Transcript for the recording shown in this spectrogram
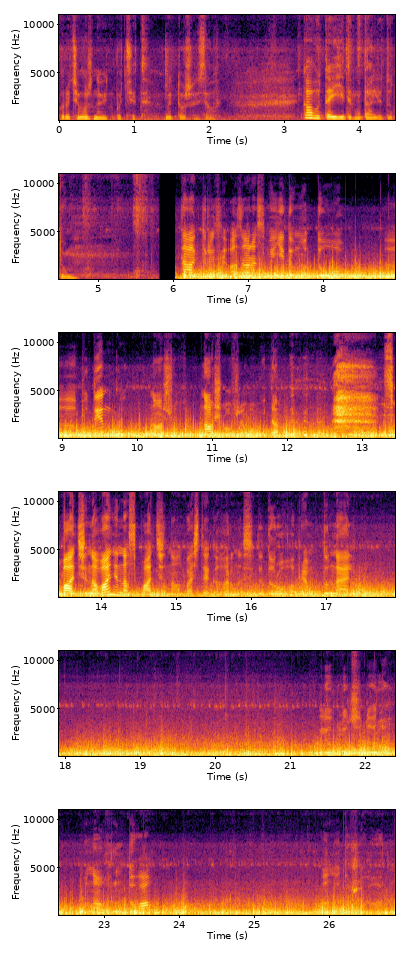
Коротше, можна відпочити. Ми теж взяли каву та їдемо далі додому. Так, друзі, а зараз ми їдемо до е, будинку нашого, нашого вже, мабуть, да? Спадщина, Ваніна спадщина. Бачите, яка гарна сюди дорога, прям тунель. Люблю цю дорогу. Вона ґрунтова, але дуже гарна.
